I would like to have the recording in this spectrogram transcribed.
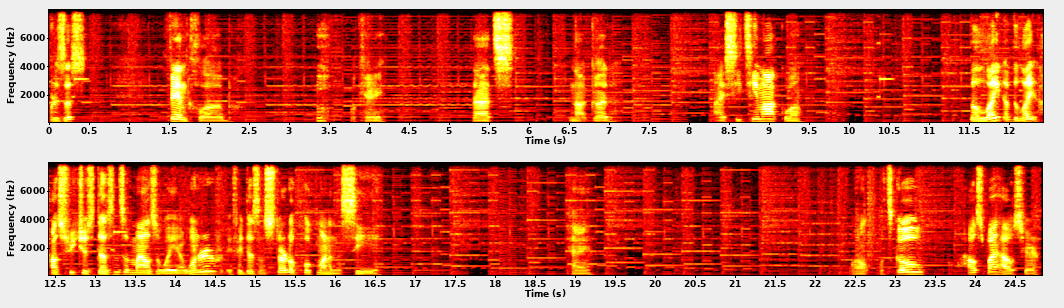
What is this? Fan club. okay. That's not good. I see Team Aqua. The light of the lighthouse reaches dozens of miles away. I wonder if it doesn't startle Pokemon in the sea. Okay. Well, let's go house by house here.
